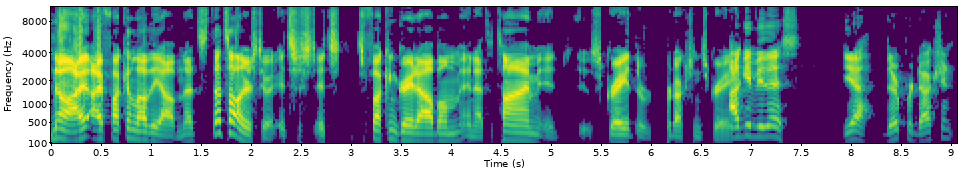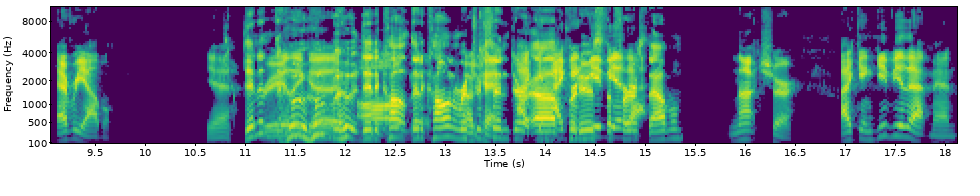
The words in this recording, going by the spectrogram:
No, I, I fucking love the album. That's that's all there is to it. It's just it's it's a fucking great album, and at the time it, it was great. The production's great. I'll give you this. Yeah, their production, every album. yeah, Didn't really who, who, good. who did it? All Colin, did it good. Colin Okay. Richardson dir- I can- uh, I can produce the first that. album? Not sure. I can give you that, man.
